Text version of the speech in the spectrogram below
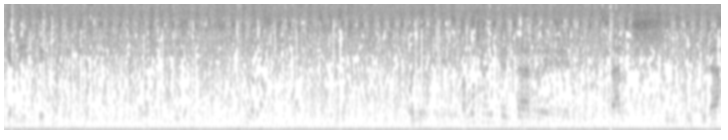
que dice. Oye, vamos a intentar eh, dar simplicidad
